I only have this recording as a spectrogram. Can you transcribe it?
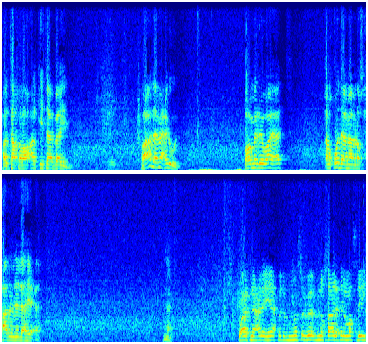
قال تقرأ الكتابين. وهذا معلول. وهو من رواية القدماء من أصحاب ابن لهيعة. نعم. وأثنى عليه أحمد بن بن صالح المصري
